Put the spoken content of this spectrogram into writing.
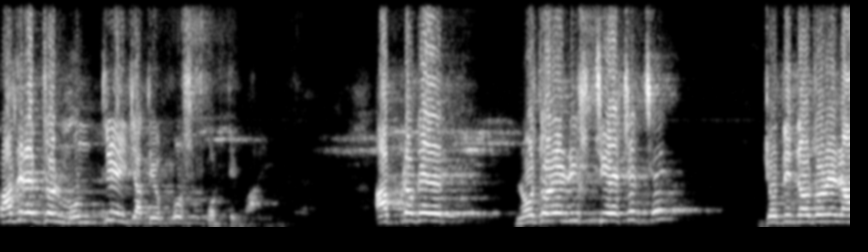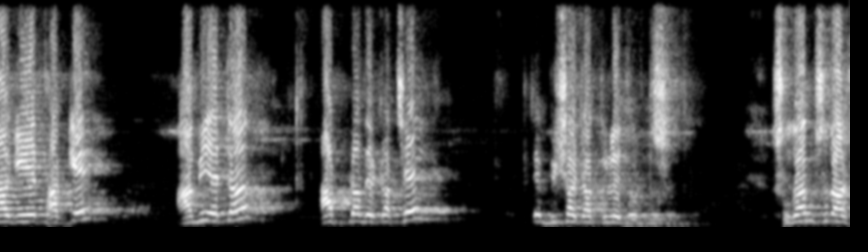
তাদের একজন মন্ত্রী এই জাতীয় পোস্ট করতে পারে। আপনাদের নজরে নিশ্চয়ই এসেছে? যদি নজরে না গিয়ে থাকে, আমি এটা আপনাদের কাছে যে বিষয়টা তুলে ধরছি। সুধাংশু দাস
